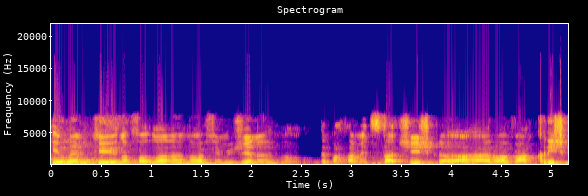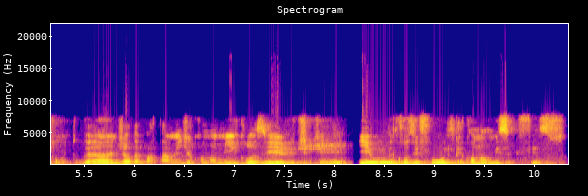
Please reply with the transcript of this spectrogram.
eu lembro que na, lá na, na UFMG, né, departamento de estatística, havia uma crítica muito grande ao departamento de economia, inclusive, de que eu, inclusive, fui o único economista que fiz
